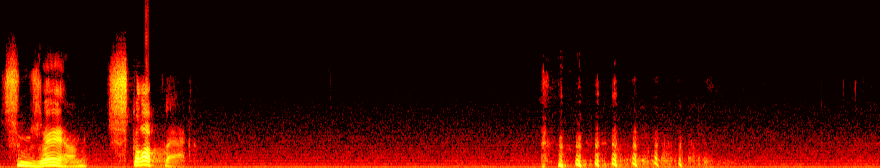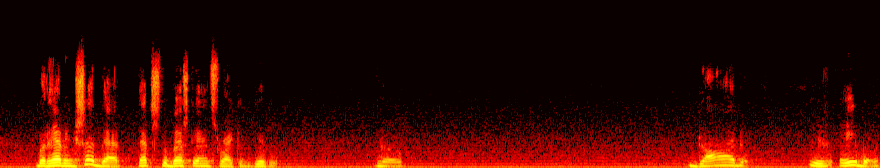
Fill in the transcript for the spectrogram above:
Suzanne, stop that. but having said that, that's the best answer I can give you. The God is able,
